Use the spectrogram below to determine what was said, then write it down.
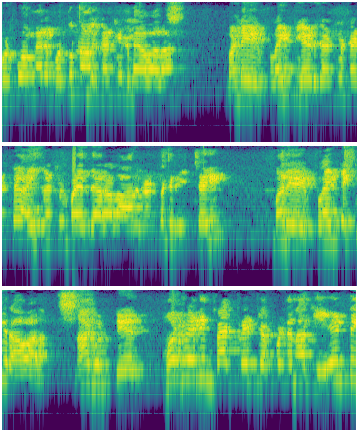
పడుకోగానే పొద్దున్న నాలుగు గంటలకు లేవాలా? మళ్ళీ ఫ్లైట్ ఏడు గంటల కంటే ఐదు గంటలకు బయలుదేరాలా? ఆరు గంటలకు రీచ్ అయ్యి మరి ఫ్లైట్ ఎక్కి రావాలా? నాకు మోటివేటింగ్ ఫ్యాక్టర్ ఏంటి చెప్పండి? నాకు ఏంటి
